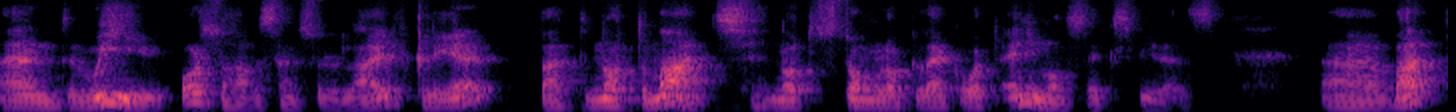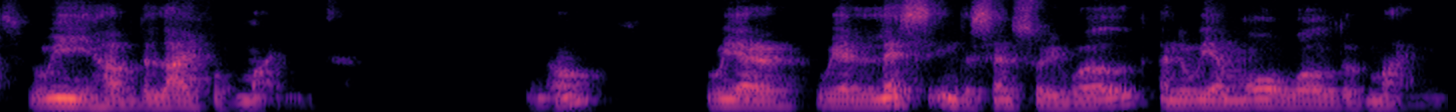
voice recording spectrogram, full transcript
And we also have a sensory life, clear, but not much, not strong look like what animals experience. Uh, but we have the life of mind. You know, we are we are less in the sensory world, and we are more world of mind.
